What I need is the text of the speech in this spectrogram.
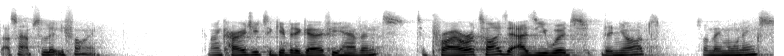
that's absolutely fine. Can I encourage you to give it a go if you haven't, to prioritize it as you would Vineyard Sunday mornings?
